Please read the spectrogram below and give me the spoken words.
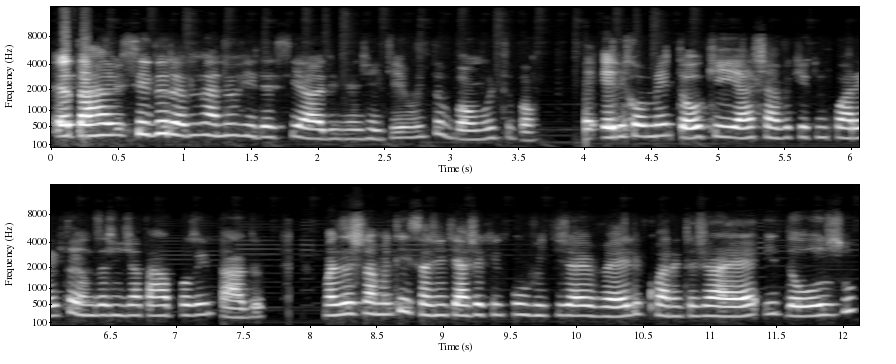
Eu tava me segurando lá no rir desse áudio, minha gente. Muito bom, muito bom. Ele comentou que achava que com 40 anos a gente já tava aposentado. Mas é justamente isso. A gente acha que com 20 já é velho, 40 já é idoso,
